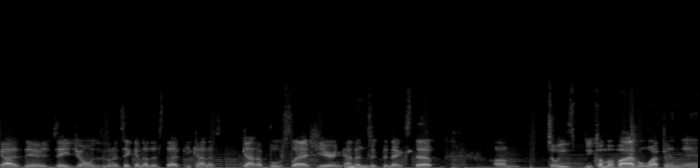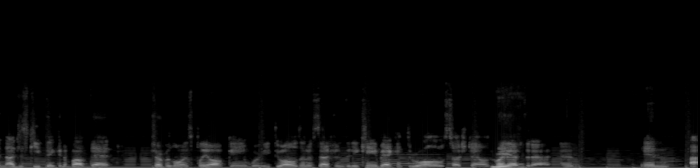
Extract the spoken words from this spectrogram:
guys there. Zay Jones is going to take another step. He kind of got a boost last year and kind of Mhm. took the next step. Um, so he's become a viable weapon. And I just keep thinking about that Trevor Lawrence playoff game where he threw all those interceptions and he came back and threw all those touchdowns right Yeah. after that. And and I,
